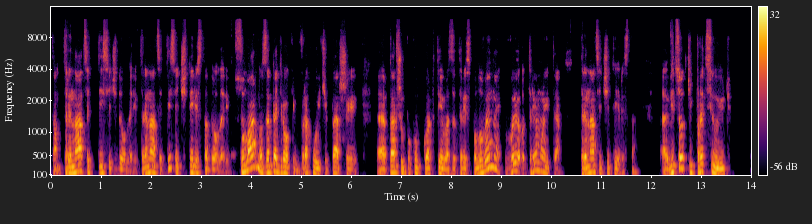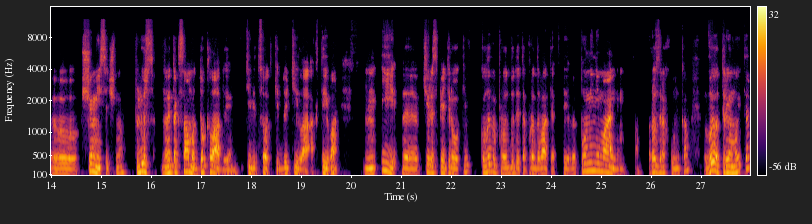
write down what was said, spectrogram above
там 13 тисяч доларів, 13 тисяч 400 доларів. Сумарно за 5 років, врахуючи перший, е, першу покупку актива за 3,5, ви отримуєте 13 400. Е, Відсотки працюють е, щомісячно, плюс ми так само докладуємо ті відсотки до тіла актива, і через 5 років, коли ви будете продавати активи по мінімальним там, розрахункам, ви отримуєте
